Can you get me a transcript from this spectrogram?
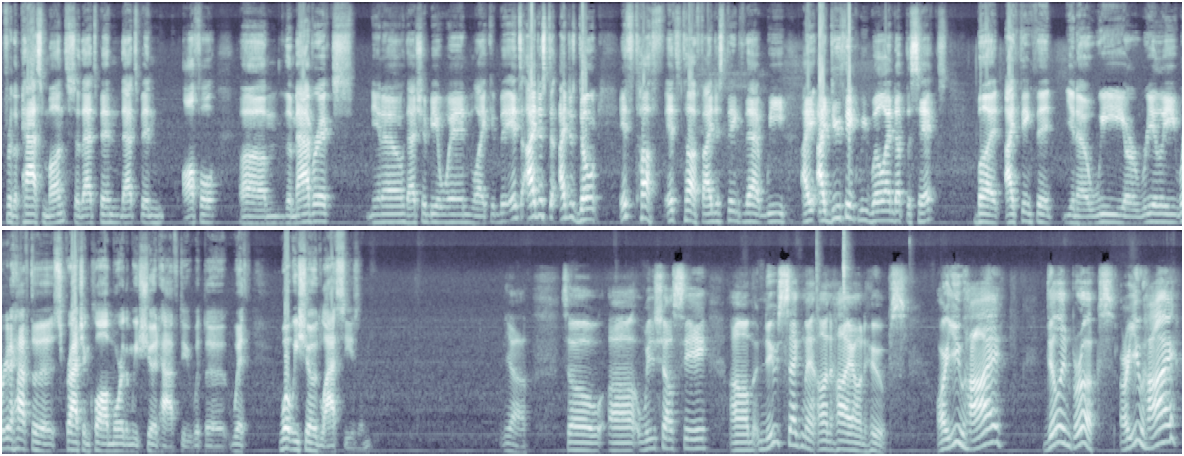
for the past month. So that's been that's been awful. Um, the Mavericks, you know, that should be a win. Like it's I just I just don't. It's tough. It's tough. I just think that we I I do think we will end up the six but I think that you know we are really we're gonna have to scratch and claw more than we should have to with the with what we showed last season. yeah. So uh, we shall see. Um, new segment on High on Hoops. Are you high? Dillon Brooks, are you high?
